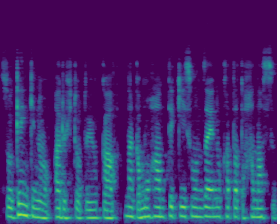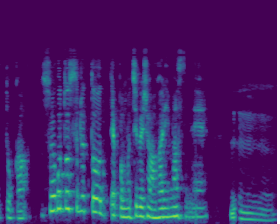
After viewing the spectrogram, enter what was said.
そう、元気のある人というか、なんか模範的存在の方と話すとか、そういうことすると、やっぱモチベーション上がりますね。うん。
